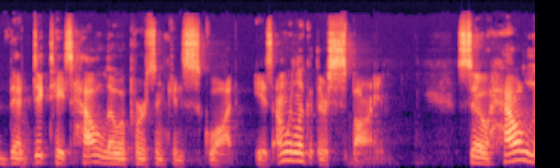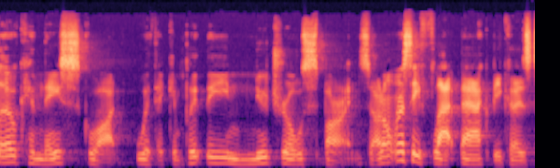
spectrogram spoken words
that dictates how low a person can squat is I'm going to look at their spine. So, how low can they squat with a completely neutral spine? So, I don't want to say flat back because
